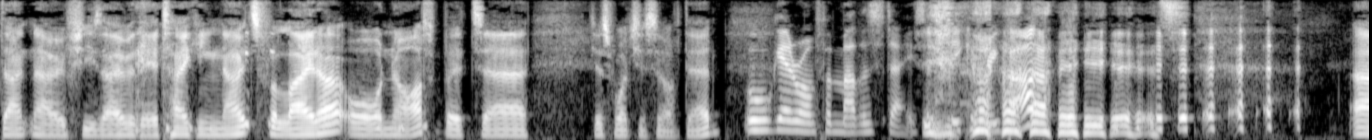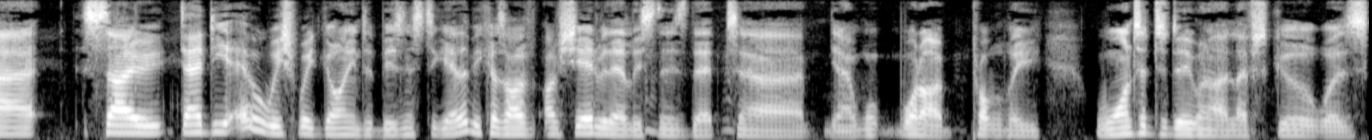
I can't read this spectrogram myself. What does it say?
don't know if she's over there taking notes for later or not, but uh, just watch yourself, Dad. we'll get her on for Mother's Day so she can rebut. yes. Uh, so, Dad, do you ever wish we'd gone into business together? Because I've I've shared with our listeners that uh, you know w- what I probably wanted to do when I left school was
